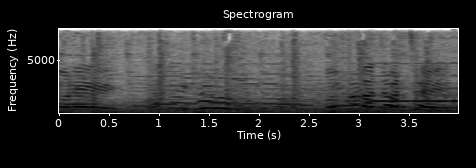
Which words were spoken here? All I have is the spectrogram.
করে লজ্জা হচ্ছে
